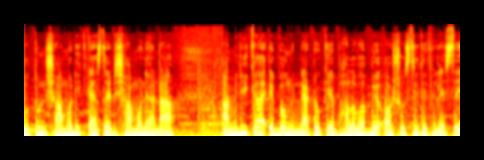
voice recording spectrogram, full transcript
নতুন সামরিক অ্যাসেট সামনে আনা আমেরিকা এবং ন্যাটোকে ভালোভাবে অস্বস্তিতে ফেলেছে।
